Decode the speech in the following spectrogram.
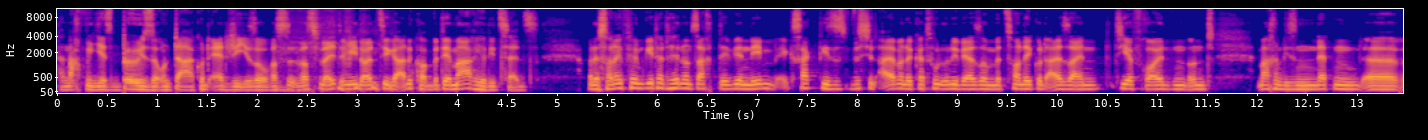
dann machen wir jetzt böse und dark und edgy, so, was, was vielleicht irgendwie 90er ankommt mit der Mario-Lizenz. Und der Sonic-Film geht halt hin und sagt, wir nehmen exakt dieses bisschen alberne Cartoon-Universum mit Sonic und all seinen Tierfreunden und machen diesen netten äh,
